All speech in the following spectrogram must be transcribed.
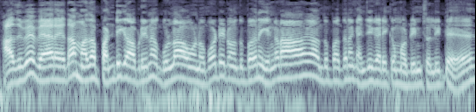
அதுவே வேற ஏதாவது மத பண்டிகை அப்படின்னா குல்லா ஒன்று போட்டுட்டு வந்து பார்த்தோன்னா எங்கடா வந்து பார்த்தோன்னா கஞ்சி கிடைக்கும் அப்படின்னு சொல்லிட்டு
